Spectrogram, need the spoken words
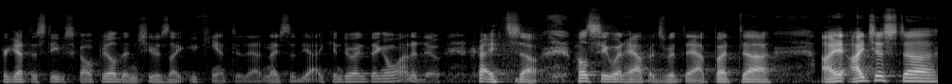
forget the Steve Schofield, and she was like, "You can't do that." And I said, "Yeah, I can do anything I want to do, right?" So we'll see what happens with that. But uh, I, I just, uh,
